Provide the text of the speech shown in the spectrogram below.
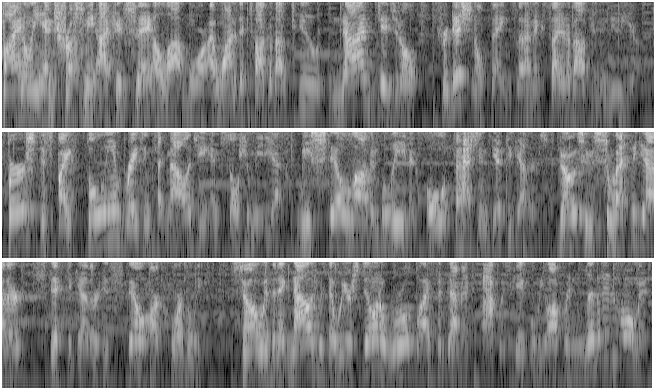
Finally, and trust me, I could say a lot more, I wanted to talk about two non-digital, traditional things that I'm excited about in the new year. First, despite fully embracing technology and social media, we still love and believe in old-fashioned get-togethers. Those who sweat together, stick together is still our core belief. So with an acknowledgement that we are still in a worldwide pandemic, Aquascape will be offering limited enrollment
